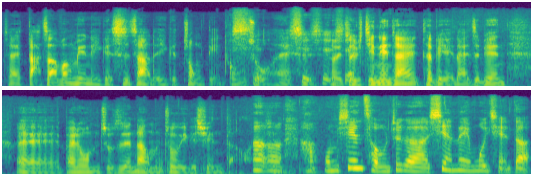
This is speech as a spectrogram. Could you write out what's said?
在打诈方面的一个试诈的一个重点工作，哎，是，是，所以这今天才特别来这边，哎，拜托我们主持人，让我们做一个宣导。嗯嗯，好，我们先从这个县内目前的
